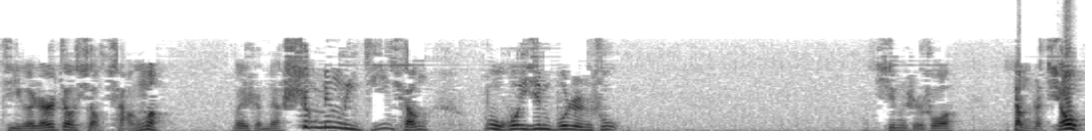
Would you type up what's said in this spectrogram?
几个人叫小强嘛？为什么呀？生命力极强，不灰心，不认输。星矢说：“等着瞧，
